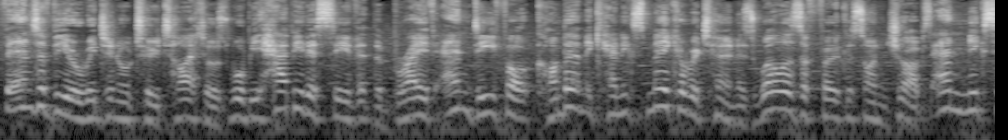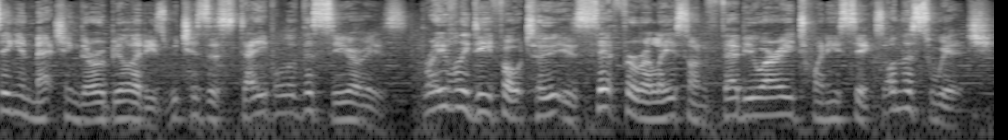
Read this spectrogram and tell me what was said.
Fans of the original two titles will be happy to see that the Brave and Default combat mechanics make a return as well as a focus on jobs and mixing and matching their abilities which is a staple of the series. Bravely Default 2 is set for release on February 26 on the Switch.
